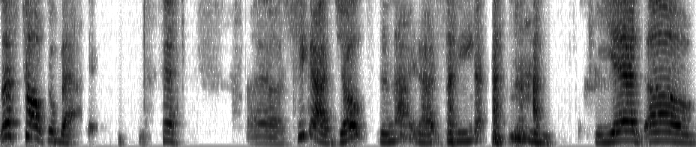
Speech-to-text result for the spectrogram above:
Let's talk about it. uh, she got jokes tonight, I see. yeah, um,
